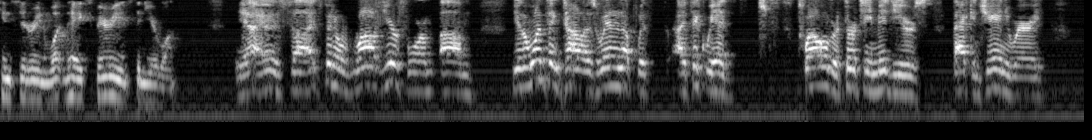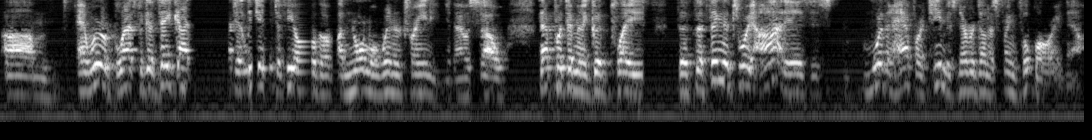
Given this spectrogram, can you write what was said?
considering what they experienced in year one? Yeah, it was. Uh, it's been a wild year for them. Um, you know, the one thing, Tyler, is we ended up with. I think we had 12 or 13 mid years back in January, um, and we were blessed because they got to at least get to feel the, a normal winter training. You know, so that put them in a good place. The the thing that's really odd is is more than half our team has never done a spring football right now.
